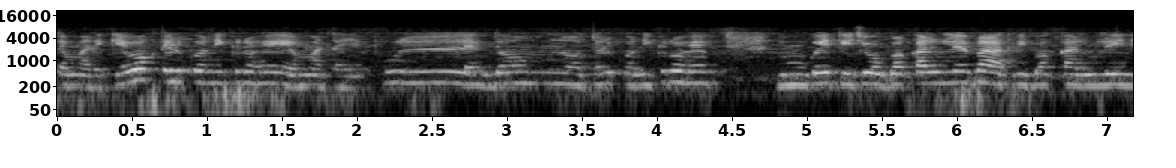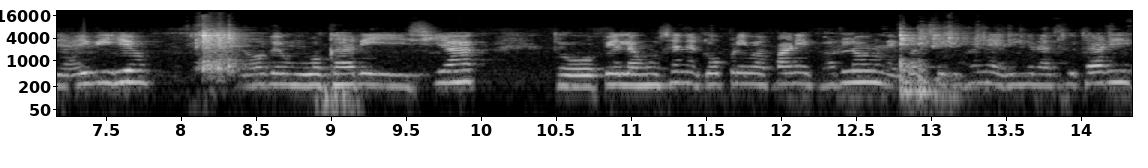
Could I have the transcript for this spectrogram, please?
તમારે કેવો તડકો નીકળ્યો હે? અમારે ત્યાં ફૂલ એકદમનો તડકો નીકળ્યો હે. હું ગઈ હતી જો બકાલું લેવા, આખરી બકાલું લઈને આવી છે હવે હું વઘારી શાક. તો પહેલાં હું છે ને ટોપણીમાં પાણી ભર લઉં ને પછી છે ને રીંગણા સુધારી.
